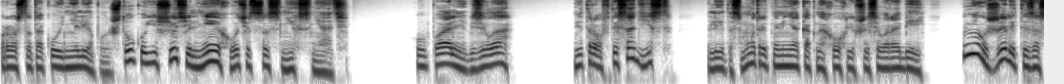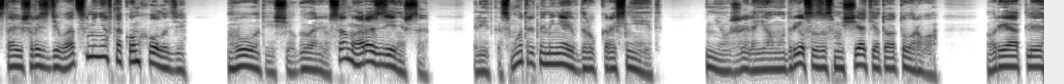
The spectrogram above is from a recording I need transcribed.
Просто такую нелепую штуку еще сильнее хочется с них снять. Купальник взяла. Ветров, ты садист. Лида смотрит на меня, как нахохлившийся воробей. Неужели ты заставишь раздеваться меня в таком холоде? Вот еще, говорю, сама разденешься. Лидка смотрит на меня и вдруг краснеет. Неужели я умудрился засмущать эту оторву? Вряд ли.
